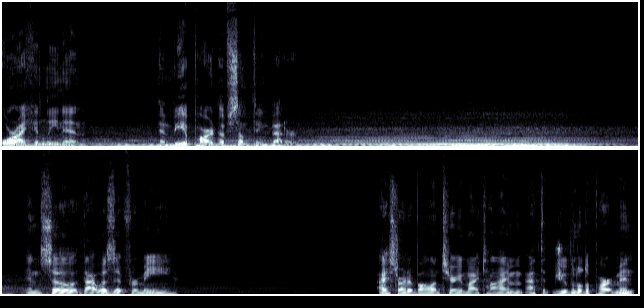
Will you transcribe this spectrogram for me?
or I can lean in and be a part of something better. And so that was it for me. I started volunteering my time at the juvenile department.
